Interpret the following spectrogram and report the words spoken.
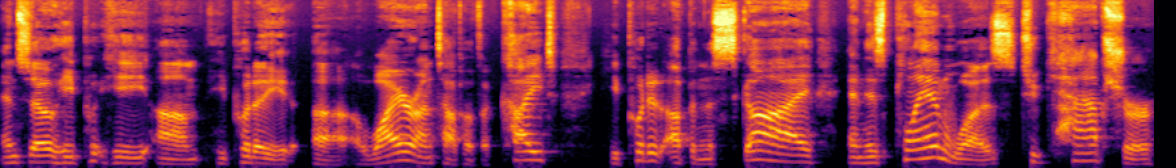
And so he put, he, um, he put a, uh, a wire on top of a kite. He put it up in the sky. And his plan was to capture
